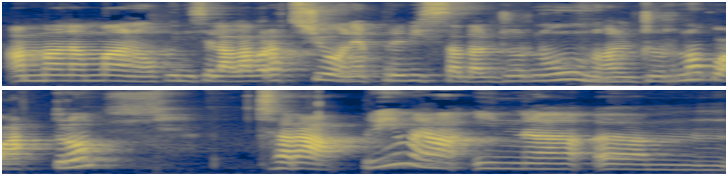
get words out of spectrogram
a mano a mano, quindi se la lavorazione è prevista dal giorno 1 al giorno 4, sarà prima in, um,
